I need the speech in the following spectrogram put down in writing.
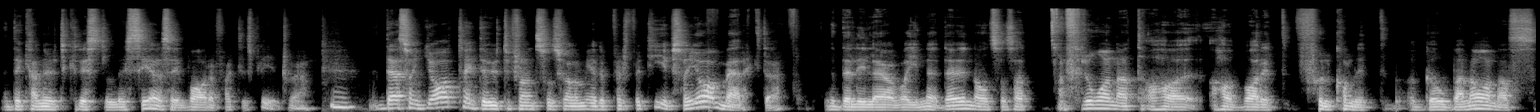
det kan utkristallisera sig vad det faktiskt blir, tror jag. Mm. Det som jag tänkte utifrån ett sociala medieperspektiv, som jag märkte, det lilla jag var inne, det är någonstans att från att ha, ha varit fullkomligt go bananas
